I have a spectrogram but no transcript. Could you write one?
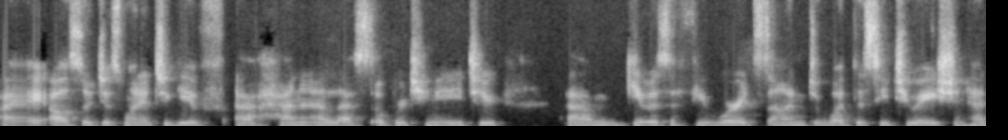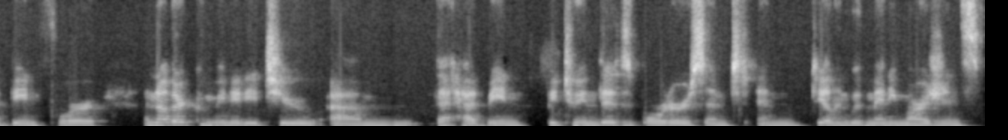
I also just wanted to give uh, Hannah a last opportunity to um, give us a few words on what the situation had been for another community too um, that had been between these borders and, and dealing with many margins.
